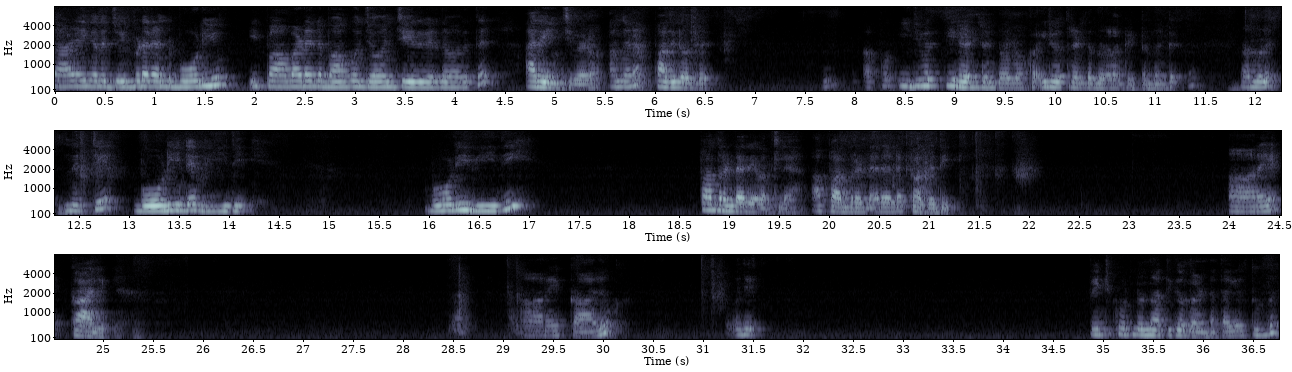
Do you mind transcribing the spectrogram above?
താഴെ ഇങ്ങനെ ഇവിടെ രണ്ട് ബോഡിയും ഈ പാവാടേന്റെ ഭാഗവും ജോയിൻ ചെയ്ത് വരുന്ന ഭാഗത്ത് അര ഇഞ്ച് വേണം. അങ്ങനെ പതിനൊന്ന്. അപ്പോൾ ഇരുപത്തി രണ്ട് ഉണ്ടോ നോക്കാം. ഇരുപത്തിരണ്ട് നീളം കിട്ടുന്നുണ്ട്. നമ്മൾ എന്നിട്ട് ബോഡീന്റെ വീതി. ബോഡി വീതി പന്ത്രണ്ടര പറഞ്ഞില്ലേ ആ പന്ത്രണ്ടരന്റെ പകുതി. ആറ് കാൽ. ആറേ കാലും. ഒരു പെറ്റിക്കോട്ടിനൊന്നും അധികം വേണ്ട. തയ്യൽ തുമ്പ്.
